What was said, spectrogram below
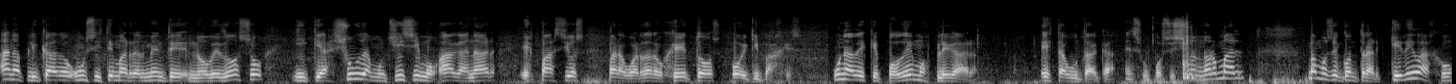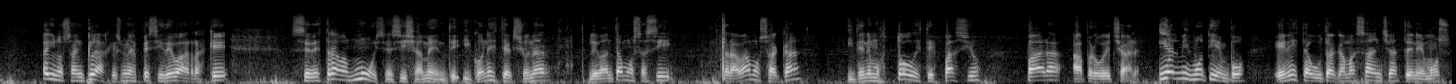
han aplicado un sistema realmente novedoso y que ayuda muchísimo a ganar espacios para guardar objetos o equipajes. Una vez que podemos plegar esta butaca en su posición normal, vamos a encontrar que debajo hay unos anclajes, una especie de barras que se destraban muy sencillamente y con este accionar levantamos así, trabamos acá y tenemos todo este espacio para aprovechar. Y al mismo tiempo, en esta butaca más ancha tenemos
